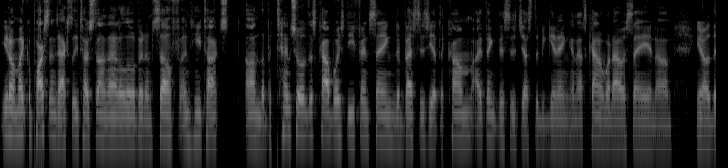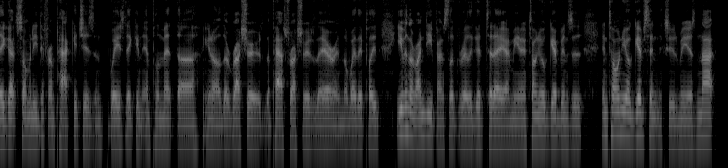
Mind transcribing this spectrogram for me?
You know, Micah Parsons actually touched on that a little bit himself, and he touched on the potential of this Cowboys defense, saying the best is yet to come. I think this is just the beginning, and that's kind of what I was saying. Um, you know, they got so many different packages and ways they can implement the, you know, the rushers, the pass rushers there, and the way they played. Even the run defense looked really good today. I mean, Antonio Gibbons, is, Antonio Gibson, excuse me, is not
